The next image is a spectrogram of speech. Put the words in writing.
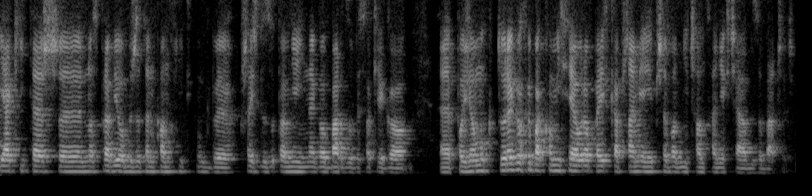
jak i też no, sprawiłoby, że ten konflikt mógłby przejść do zupełnie innego, bardzo wysokiego poziomu, którego chyba Komisja Europejska, przynajmniej jej przewodnicząca, nie chciałaby zobaczyć.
